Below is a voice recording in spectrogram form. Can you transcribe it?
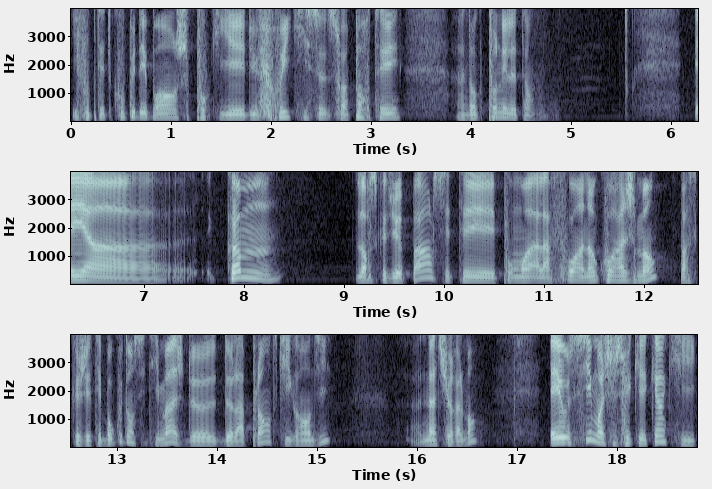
Il faut peut-être couper des branches pour qu'il y ait du fruit qui se, soit porté. donc, prenez le temps. Et comme lorsque Dieu parle, c'était pour moi à la fois un encouragement, parce que j'étais beaucoup dans cette image de, la plante qui grandit euh, naturellement. Et aussi, moi, je suis quelqu'un qui,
